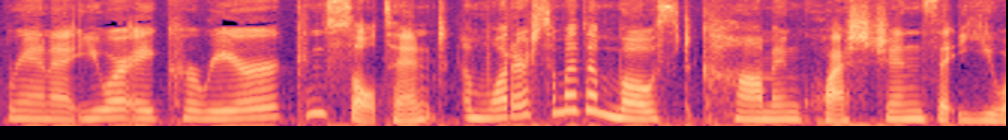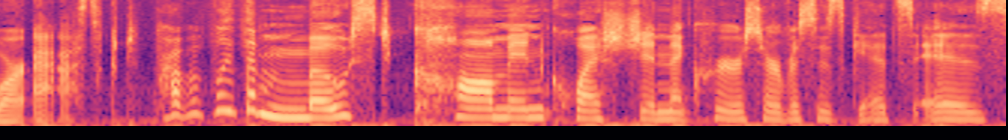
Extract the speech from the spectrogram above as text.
Breanna, you are a career consultant. And what are some of the most common questions that you are asked? Probably the most common question that career services gets is,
